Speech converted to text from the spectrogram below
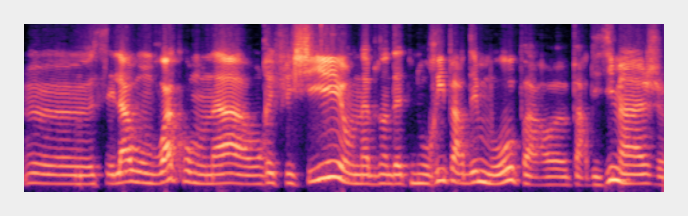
Mmh. Euh, c'est là où on voit qu'on a, on réfléchit, on a besoin d'être nourri par des mots, par, par des images,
